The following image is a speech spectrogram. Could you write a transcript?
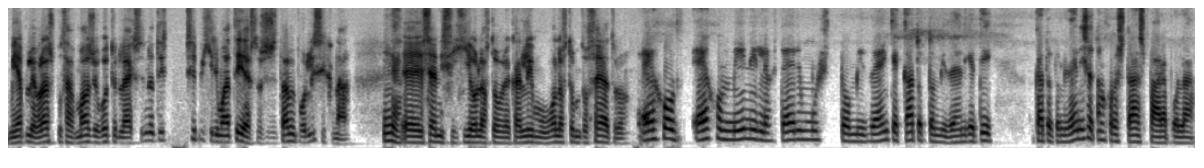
μια πλευρά που θαυμάζω εγώ τουλάχιστον είναι ότι είσαι επιχειρηματίας. Το συζητάμε πολύ συχνά. Ναι. Ε, σε ανησυχεί όλο αυτό, βρε καλή μου, όλο αυτό με το θέατρο. Έχω, έχω μείνει λευτέρη μου στο μηδέν και κάτω από το μηδέν, γιατί κάτω από το μηδέν είσαι όταν χρωστάς πάρα πολλά.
